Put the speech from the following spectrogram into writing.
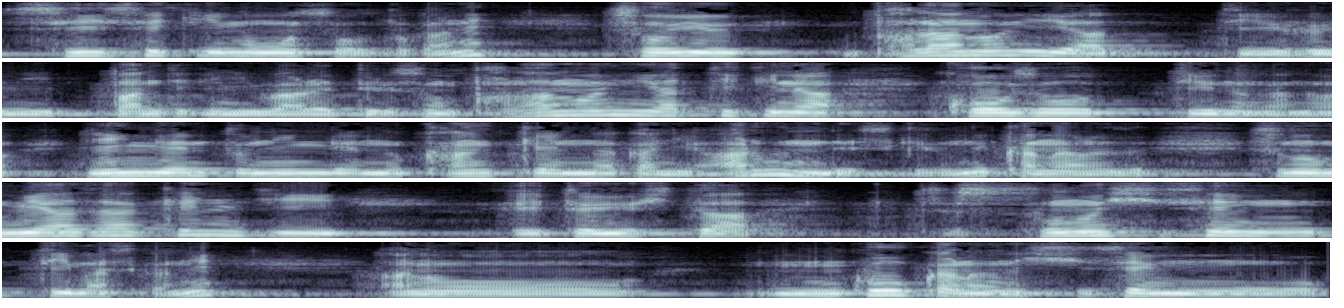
追跡妄想とかね、そういうパラノイアっていうふうに一般的に言われている、そのパラノイア的な構造っていうのが、あの、人間と人間の関係の中にあるんですけどね、必ず。その宮沢賢治という人は、その視線って言いますかね、あの、向こうからの視線を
